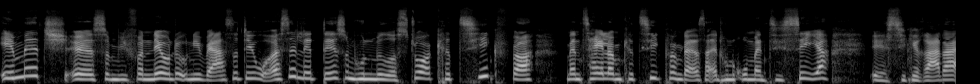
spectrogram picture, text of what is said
image, øh, som vi får nævnt af universet, det er jo også lidt det, som hun møder stor kritik for. Man taler om kritikpunkter, altså at hun romantiserer øh, cigaretter,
